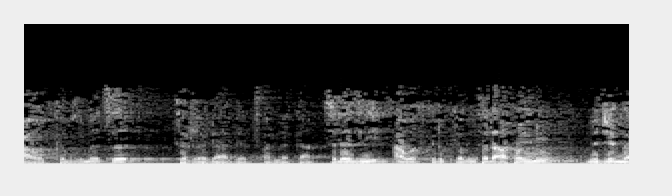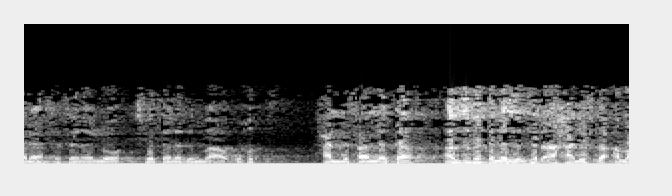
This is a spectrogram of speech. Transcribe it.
ዓወት ከም ዝመፅእ ትረጋገፅ ኣለካ ስለዚ ዓወት ክርከብ እንተ ኮይኑ መጀመርያ ፈተነ ኣሎ ፈተነ ድማ ኣብኡ ክትሓልፍ ኣለካ ኣብዚ ፈተነ እዚ እተ ሓሊፍካ ኣላ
